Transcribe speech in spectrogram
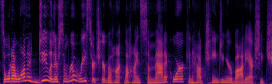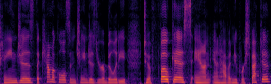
So, what I want to do, and there's some real research here behind, behind somatic work and how changing your body actually changes the chemicals and changes your ability to focus and, and have a new perspective.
